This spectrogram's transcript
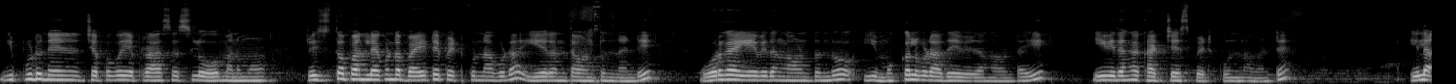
ఇప్పుడు నేను చెప్పబోయే ప్రాసెస్లో మనము ఫ్రిడ్జ్తో పని లేకుండా బయటే పెట్టుకున్నా కూడా ఏరంతా ఉంటుందండి. ఊరగాయ ఏ విధంగా ఉంటుందో ఈ ముక్కలు కూడా అదే విధంగా ఉంటాయి. ఈ విధంగా కట్ చేసి పెట్టుకున్నామంటే ఇలా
